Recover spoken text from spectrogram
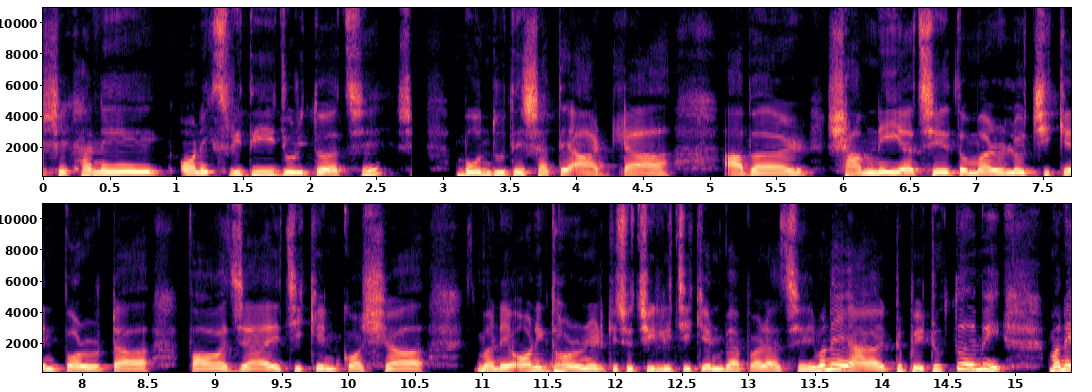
সেখানে অনেক স্মৃতি জড়িত আছে। বন্ধুদের সাথে আড্ডা, আবার সামনেই আছে তোমার হলো চিকেন পরোটা পাওয়া যায় চিকেন কষা মানে অনেক ধরনের কিছু চিলি চিকেন ব্যাপার আছে। মানে একটু পেটুক তো আমি। মানে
